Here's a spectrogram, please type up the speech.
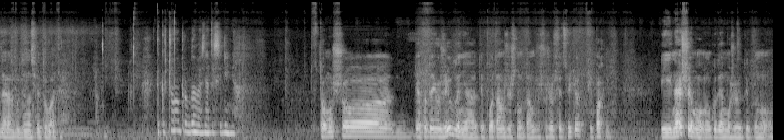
зараз буде нас рятувати. Так а в чому проблема зняти сидіння? В тому, що я подаю живлення, типу, а там же ж, ну, там же ж уже все цвіте і пахне. І знаєш, що я можу, куди я можу, типу, ну,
